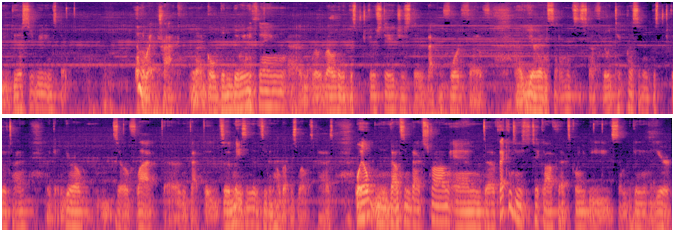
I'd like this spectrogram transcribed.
the DOC readings, but on the right track. Uh, gold didn't do anything uh, really relevant at this particular stage as the back and forth of uh, year-end settlements and stuff really take precedent at this particular time. again, euro zero flat. Uh, in fact, it's amazing that it's even held up as well as it has. Oil bouncing back strong, and uh, if that continues to take off, that's going to be some beginning of the year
